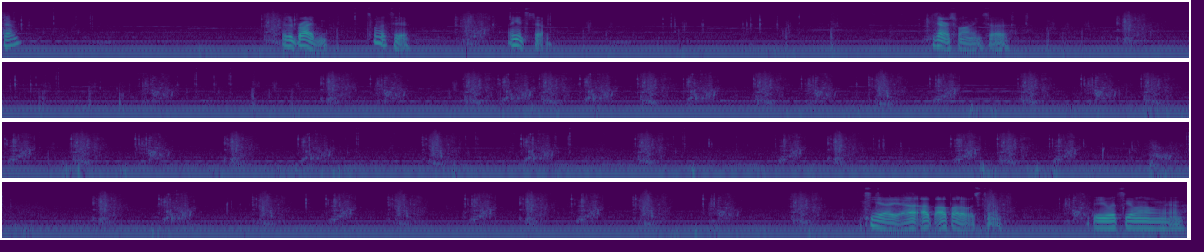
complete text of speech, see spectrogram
Tim. Or is it Bryden? It's one of the two. I think it's Tim. He's not responding, so. Yeah, yeah, I, I thought it was Tim. Dude, what's going on, man?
